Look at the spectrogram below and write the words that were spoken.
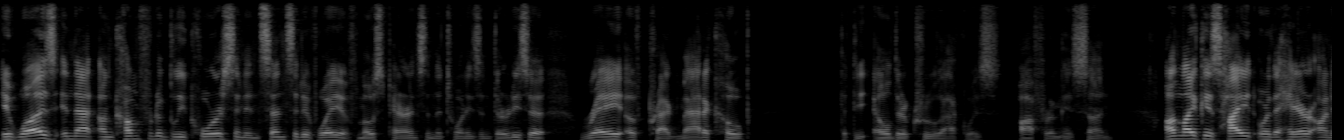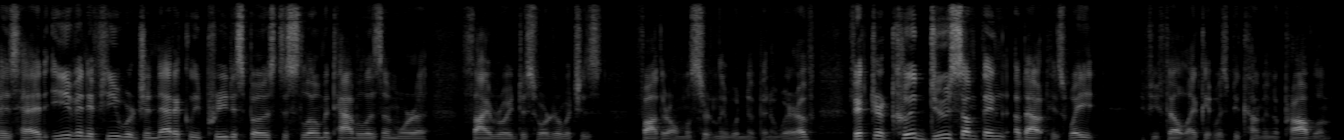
It was, in that uncomfortably coarse and insensitive way of most parents in the 20s and 30s, a ray of pragmatic hope that the elder Krulak was offering his son. Unlike his height or the hair on his head, even if he were genetically predisposed to slow metabolism or a thyroid disorder, which his father almost certainly wouldn't have been aware of, Victor could do something about his weight if he felt like it was becoming a problem.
